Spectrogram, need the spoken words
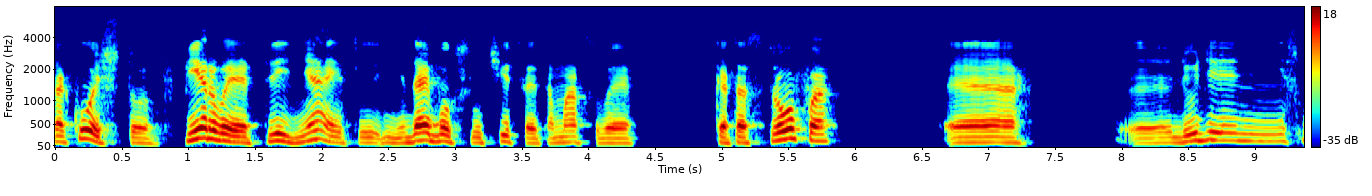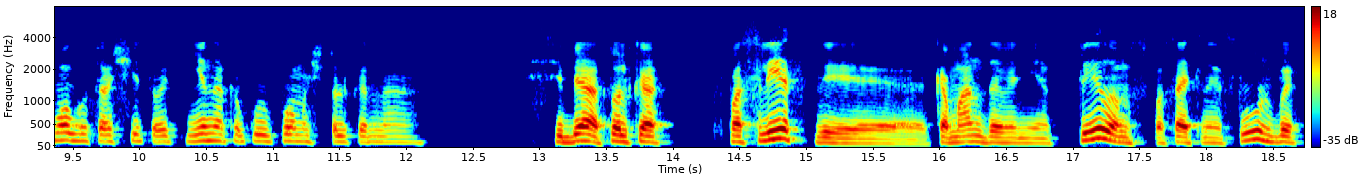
такой, что в первые три дня, если, не дай бог, случится эта массовая катастрофа, э, э, люди не смогут рассчитывать ни на какую помощь, только на себя. Только впоследствии командование тылом, спасательные службы,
